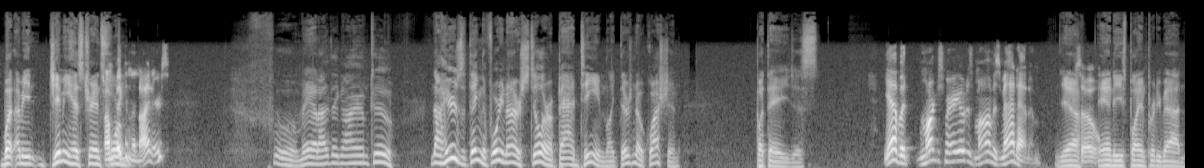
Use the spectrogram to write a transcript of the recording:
but I mean, Jimmy has transformed. I'm picking the Niners. Oh man, I think I am too. Now here's the thing, the 49ers still are a bad team, like there's no question. But they just Yeah, but Marcus Mariota's mom is mad at him. yeah, So- and he's playing pretty bad.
